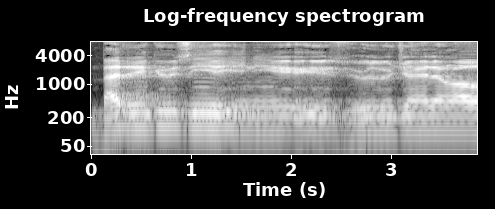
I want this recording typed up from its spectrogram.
Bergüzini Zülcelali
